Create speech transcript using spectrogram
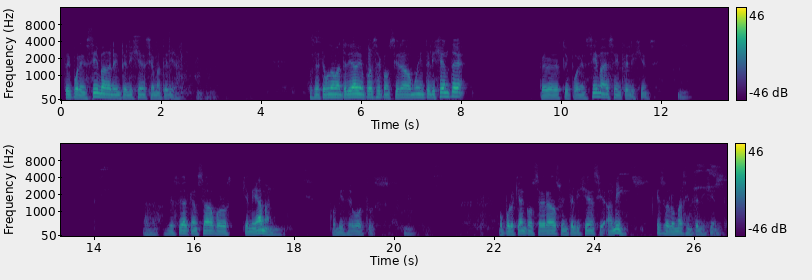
Estoy por encima de la inteligencia material. Entonces, este mundo material puede ser considerado muy inteligente, pero yo estoy por encima de esa inteligencia. Ah, yo soy alcanzado por los que me aman, por mis devotos o por los que han consagrado su inteligencia a mí. Eso es lo más inteligente.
